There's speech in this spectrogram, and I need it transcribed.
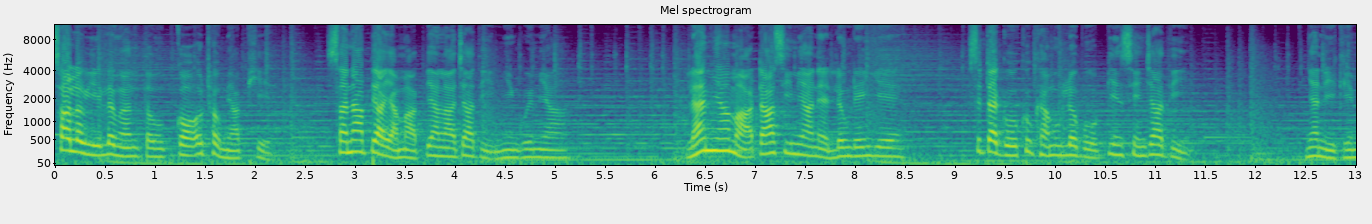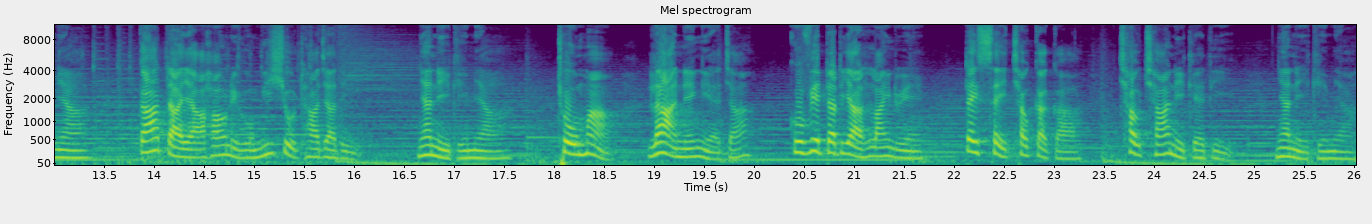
ဆောက်လုပ်ရေးလုပ်ငန်းသုံးကော်အုပ်ထုပ်များဖြင့်ဆန္ဒပြရာမှပြန်လာကြသည့်မြင်ကွင်းများလမ်းများမှာအတားအဆီးများနဲ့လုံတိန်ရဲ စစ်တပ်ကိုခုခံမှုလုပ်ဖို့ပြင်ဆင်ကြသည့်ညနေခင်းများကားတာယာအဟောင်းတွေကိုမိရှို့ထားကြသည့်ညနေခင်းများထို့မှလအနေငယ်အကြာကိုဗစ်တတိယလှိုင်းတွင် တိတ်ဆိတ်၆ကပ်ကာ၆ချားနေခဲ့သည့်ညနေခင်းများ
